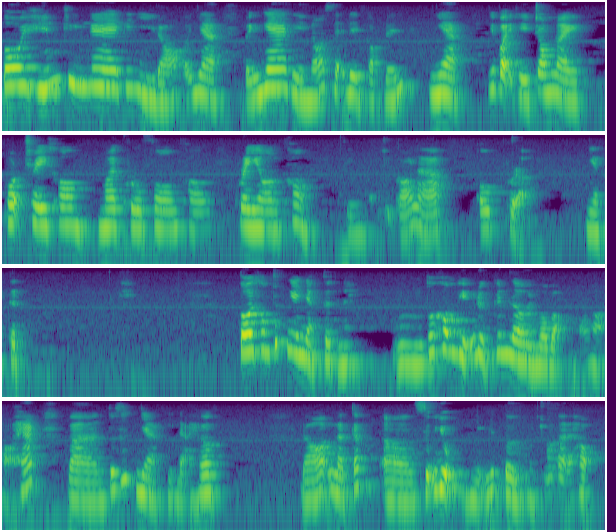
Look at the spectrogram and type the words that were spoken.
Tôi hiếm khi nghe cái gì đó ở nhà. Vậy nghe thì nó sẽ đề cập đến nhạc. Như vậy thì trong này portrait không, microphone không, crayon không thì chỉ có là opera, nhạc kịch. Tôi không thích nghe nhạc kịch này Ừ, tôi không hiểu được cái lời mà bọn họ, họ hát và tôi thích nhạc hiện đại hơn. Đó là cách uh, sử dụng những cái từ mà chúng ta đã học.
